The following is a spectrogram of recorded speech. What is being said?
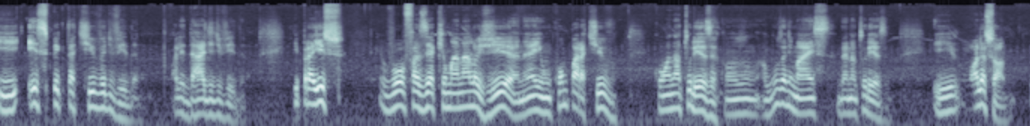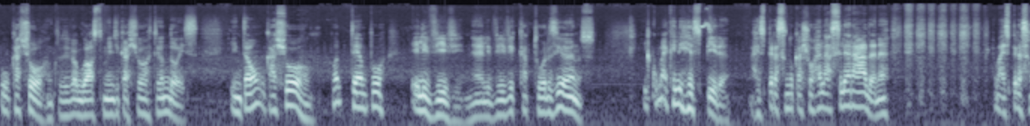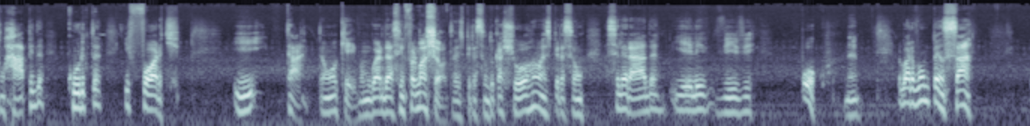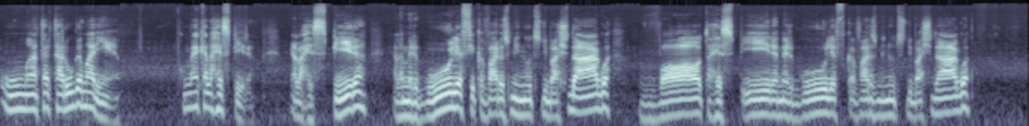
e expectativa de vida, qualidade de vida. E para isso, eu vou fazer aqui uma analogia né, e um comparativo com a natureza, com alguns animais da natureza. E olha só, o cachorro. Inclusive eu gosto muito de cachorro, tenho dois. Então, o cachorro, quanto tempo ele vive? Né? Ele vive 14 anos. E como é que ele respira? A respiração do cachorro é acelerada, né? É uma respiração rápida, curta e forte. E tá, então ok, vamos guardar essa informação. Então, a respiração do cachorro é uma respiração acelerada e ele vive pouco, né? Agora vamos pensar uma tartaruga marinha. Como é que ela respira? Ela respira, ela mergulha, fica vários minutos debaixo d'água, volta, respira, mergulha, fica vários minutos debaixo d'água.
